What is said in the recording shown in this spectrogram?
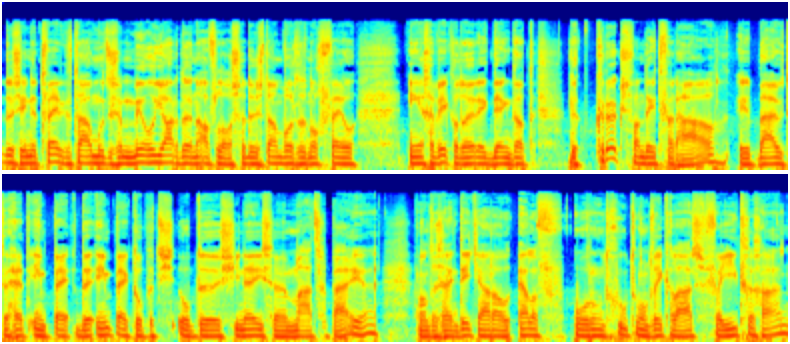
dus in het tweede kwartaal moeten ze miljarden aflossen. Dus dan wordt het nog veel ingewikkelder. Ik denk dat de crux van dit verhaal is buiten het impact, de impact op, het, op de Chinese maatschappij. Hè. Want er zijn dit jaar al 11 goed ontwikkeld failliet gegaan.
